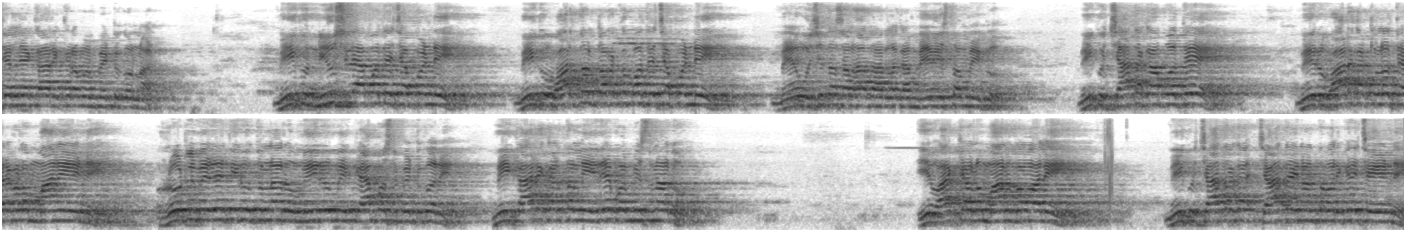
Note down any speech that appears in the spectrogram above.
జల్లే కార్యక్రమం పెట్టుకున్నాడు మీకు న్యూస్ లేకపోతే చెప్పండి మీకు వార్తలు దొరకకపోతే చెప్పండి మేము ఉచిత సలహాదారులుగా మేము ఇస్తాం మీకు. మీకు చేత కాకపోతే మీరు వాడకట్టలో తిరగడం మానేయండి. రోడ్ల మీదే తిరుగుతున్నారు మీరు మీ క్యాంపస్ పెట్టుకొని మీ కార్యకర్తల్ని ఇదే పంపిస్తున్నారు. ఈ వాక్యాలు మానుకోవాలి మీకు చేతగా చేత అయినంత వరకే చేయండి.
